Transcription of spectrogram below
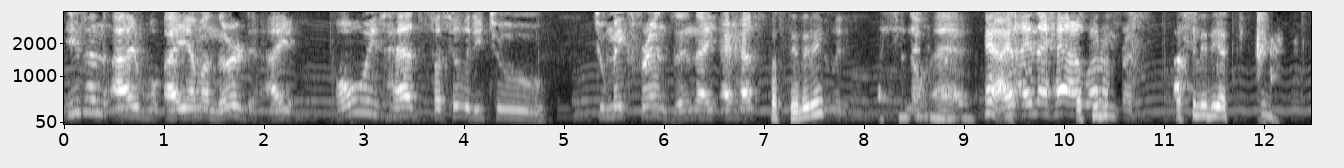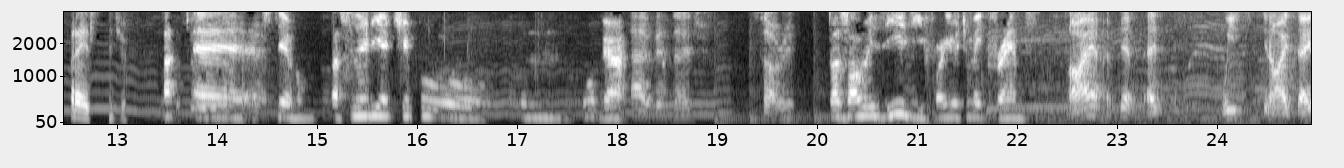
even I am a nerd. I always had facility to to make friends, and I, I have Facility? No, é. Yeah, I, and, and I had a lot Facility- of friends. Facility é tipo prédio. Fa- Facility, É, é. Estevão, facility é tipo um lugar. Ah, é verdade. Sorry. It was always easy for you to make friends. Oh, I, yeah, I, we, you know, I, I,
